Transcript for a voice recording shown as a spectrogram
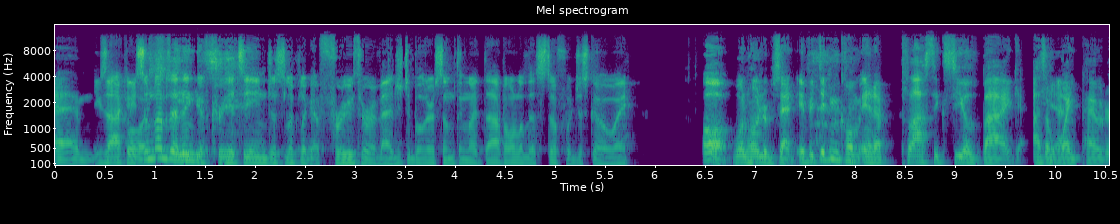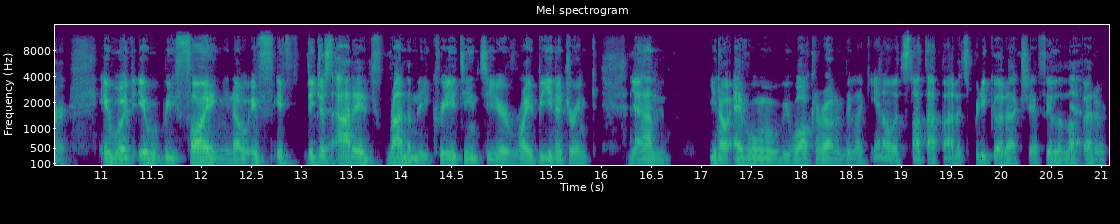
um Exactly. Sometimes I think if creatine just looked like a fruit or a vegetable or something like that, all of this stuff would just go away. Oh, 100%. If it didn't come in a plastic sealed bag as a Yeah. white powder, it would it would be fine, you know. If if they just added randomly creatine to your Ribena drink, Yeah. um you know, everyone would be walking around and be like, you know, it's not that bad. It's pretty good actually. I feel a lot Yeah. better.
